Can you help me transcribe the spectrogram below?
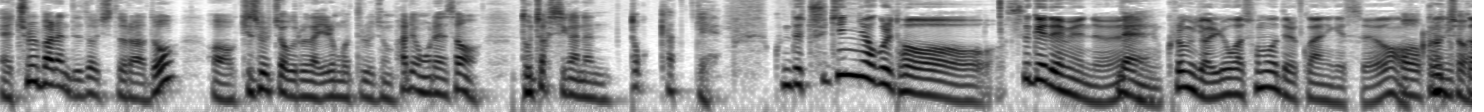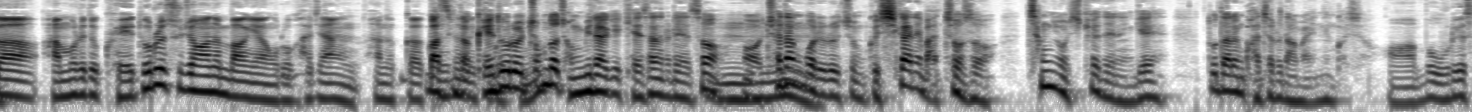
네, 출발은 늦어지더라도 어, 기술적으로나 이런 것들을 좀 활용을 해서 도착 시간은 똑같게. 근데 추진력을 더 쓰게 되면은 네. 그러면 연료가 소모될 거 아니겠어요? 어, 그렇죠. 그러니까 아무래도 궤도를 수정하는 방향으로 가지 않, 을까 맞습니다. 궤도를 좀 더 정밀하게 계산을 해서 어, 음. 어, 최단 거리로 좀 그 시간에 맞춰서 착륙을 시켜야 되는 게 또 다른 과제로 남아 있는 거죠. 아, 뭐 우리가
